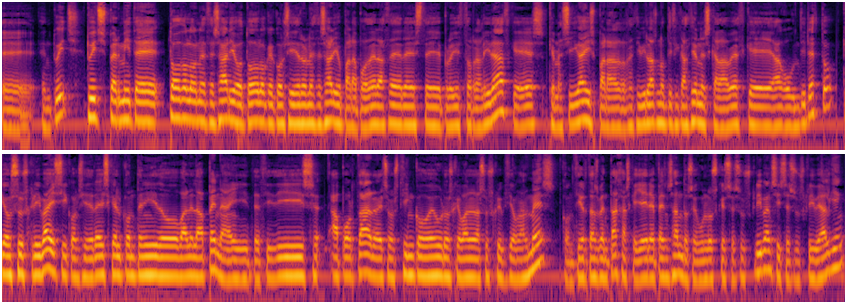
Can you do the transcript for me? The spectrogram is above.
eh, en Twitch. Twitch permite todo lo necesario, todo lo que considero necesario para poder hacer este proyecto realidad, que es que me sigáis para recibir las notificaciones cada vez que hago un directo, que os suscribáis si consideráis que el contenido vale la pena y decidís aportar esos 5 euros que vale la suscripción al mes, con ciertas ventajas que ya iré pensando según los que se suscriban, si se suscribe alguien,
